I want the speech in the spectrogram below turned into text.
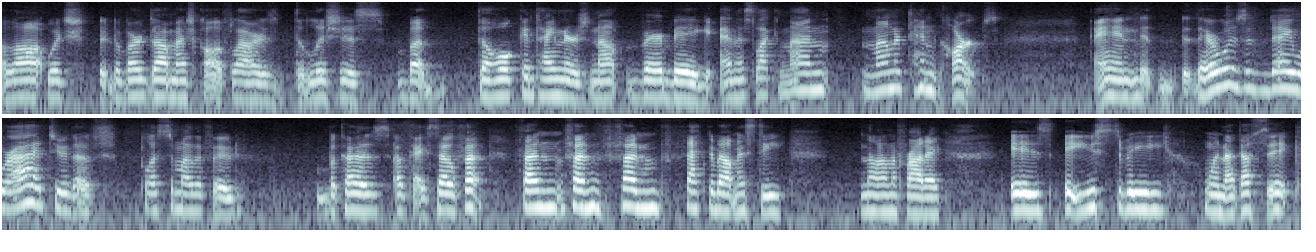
a lot, which the bird's eye mashed cauliflower is delicious, but the whole container is not very big, and it's like nine, nine or ten carbs. And there was a day where I had two of those, plus some other food, because okay, so fun, fun, fun, fun fact about Misty, not on a Friday, is it used to be when I got sick,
